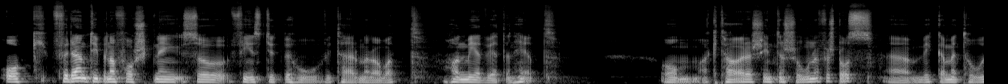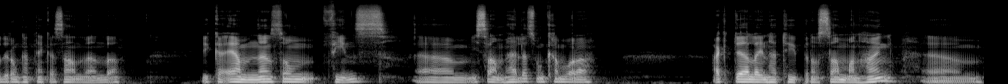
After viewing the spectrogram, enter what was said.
Och för den typen av forskning så finns det ett behov i termer av att ha en medvetenhet om aktörers intentioner förstås, eh, vilka metoder de kan tänkas använda, vilka ämnen som finns ehm, i samhället som kan vara aktuella i den här typen av sammanhang ehm,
